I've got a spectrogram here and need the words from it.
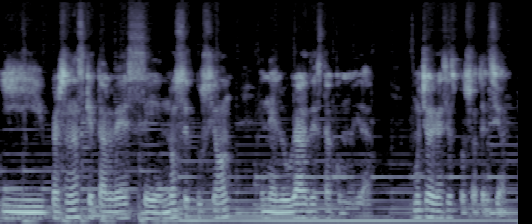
y personas que tal vez eh, no se pusieron en el lugar de esta comunidad. Muchas gracias por su atención.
